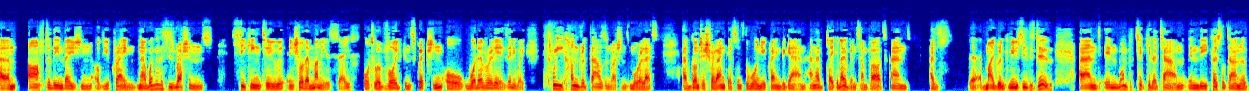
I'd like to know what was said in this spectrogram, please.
um, after the invasion of Ukraine. Now, whether this is Russians seeking to ensure their money is safe or to avoid conscription or whatever it is. Anyway, 300,000 Russians, more or less, have gone to Sri Lanka since the war in Ukraine began and have taken over in some parts and as uh, migrant communities do. And in one particular town, in the coastal town of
